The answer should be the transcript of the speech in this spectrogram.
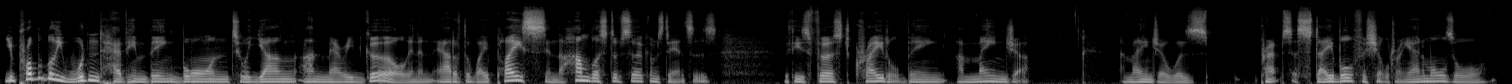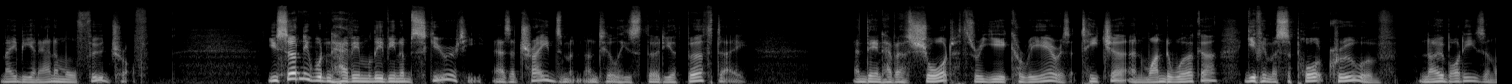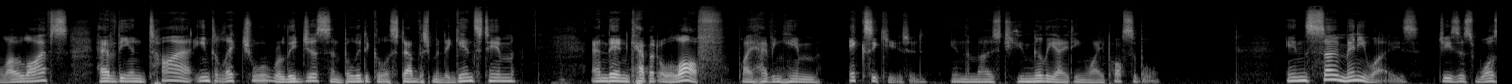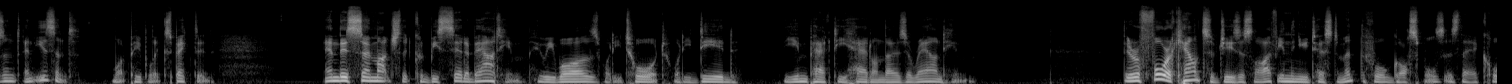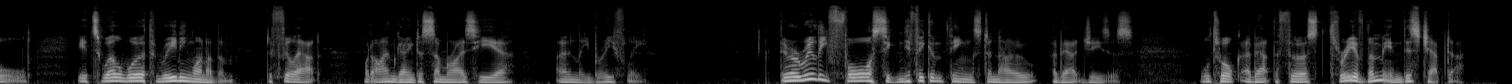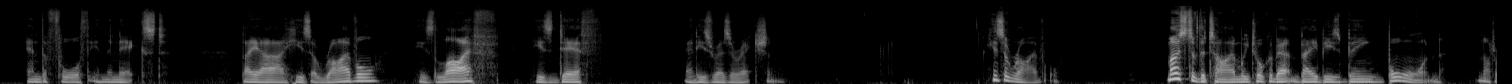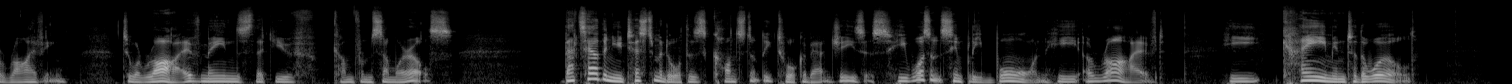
you probably wouldn't have him being born to a young unmarried girl in an out of the way place in the humblest of circumstances, with his first cradle being a manger. A manger was perhaps a stable for sheltering animals or maybe an animal food trough. You certainly wouldn't have him live in obscurity as a tradesman until his 30th birthday, and then have a short three year career as a teacher and wonder worker, give him a support crew of nobodies and lowlifes, have the entire intellectual, religious, and political establishment against him, and then cap it all off by having him executed in the most humiliating way possible. In so many ways, Jesus wasn't and isn't what people expected. And there's so much that could be said about him who he was, what he taught, what he did, the impact he had on those around him. There are four accounts of Jesus' life in the New Testament, the four Gospels as they are called. It's well worth reading one of them to fill out what I'm going to summarize here only briefly. There are really four significant things to know about Jesus. We'll talk about the first three of them in this chapter and the fourth in the next. They are his arrival, his life, his death, and his resurrection. His arrival. Most of the time, we talk about babies being born, not arriving. To arrive means that you've come from somewhere else. That's how the New Testament authors constantly talk about Jesus. He wasn't simply born, he arrived. He came into the world.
